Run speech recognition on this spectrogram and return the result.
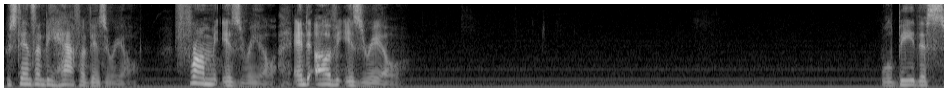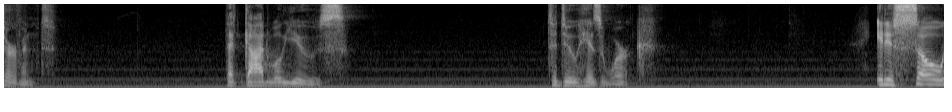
who stands on behalf of Israel, from Israel, and of Israel. Will be this servant that God will use to do his work. It is so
